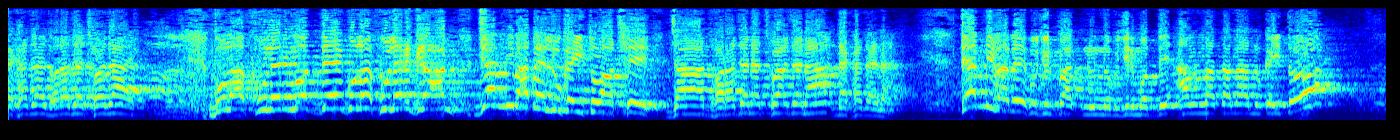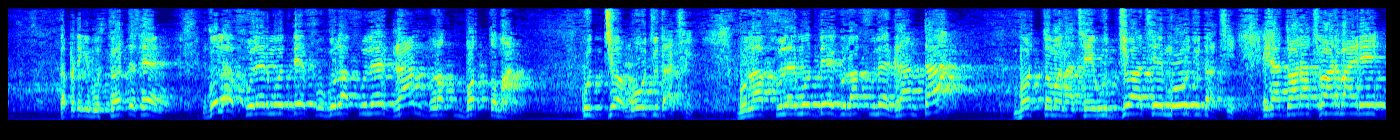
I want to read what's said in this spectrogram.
দেখা যায়, ধরা যায়, ছোঁয়া যায়? গোলাপ ফুলের মধ্যে, গোলাপ ফুলের গ্রান যেমনি ভাবে লুকায়িত আছে, যা ধরা যায় না, ছোঁয়া যায় না, দেখা যায় না। তেমনি ভাবে হুজুর পাক নুন্নবীজির মধ্যে আল্লাহ তালা লুকায়িত ব্যাপারটা কি বুঝতে পারতেছেন? গোলাপ ফুলের মধ্যে গোলাপ ফুলের গ্রাম বর- বর্তমান, উজ্জ্বল, মৌজুদ আছে। গোলাপ ফুলের মধ্যে গোলাপ ফুলের গ্রামটা বর্তমান আছে, উজ্জ্বল আছে, মৌজুদ আছে। এটা ধরা ছোঁয়ার বাইরে।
